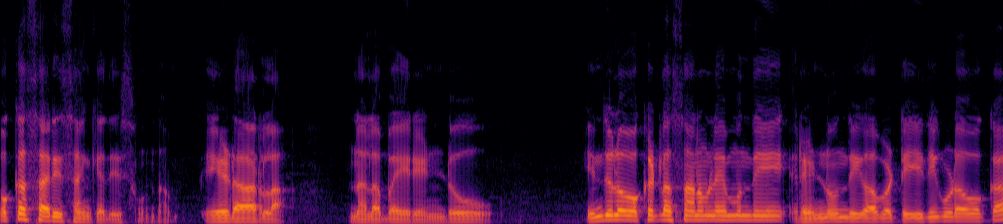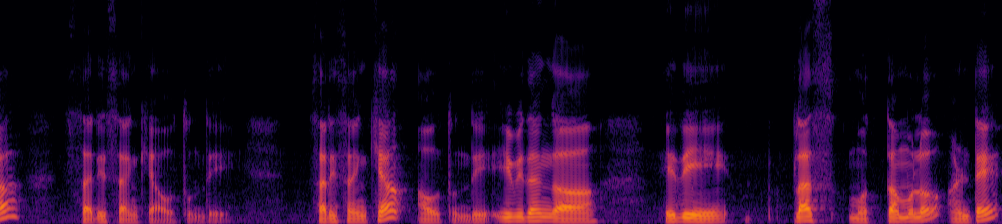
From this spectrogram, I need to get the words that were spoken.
ఒక సరి సంఖ్య తీసుకుందాం. ఏడార్ల నలభై రెండు ఇందులో ఒకట్ల స్థానంలో ఏముంది? రెండు ఉంది కాబట్టి ఇది కూడా ఒక సరి సంఖ్య అవుతుంది. సరి సంఖ్య అవుతుంది. ఈ విధంగా ఇది ప్లస్ మొత్తములో అంటే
